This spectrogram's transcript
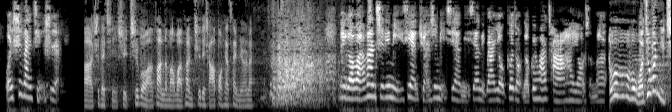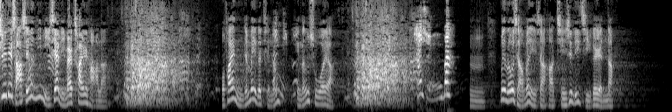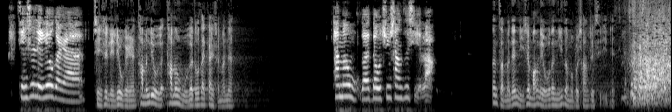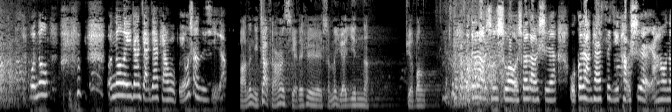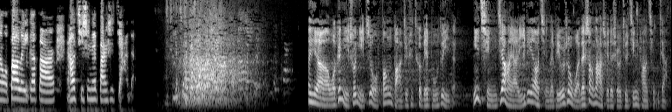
我是在寝室。啊，是在寝室。吃过晚饭了吗？晚饭吃的啥？报下菜名来。那个晚饭吃的米线全是米线，米线里边有各种的桂花肠，还有什么不不不不不，我就问你吃的啥？谁问你米线里面掺啥了？我发现你这妹子挺能挺能说呀。还行吧。嗯，妹子，我想问一下哈，寝室里几个人呢？寝室里六个人，寝室里六个人，他们六个，他们五个都在干什么呢？他们五个都去上自习了。那怎么的？你是盲流子，你怎么不上自习呢？我弄，我弄了一张假假条，我不用上自习的。啊，那你假条上写的是什么原因呢？雪崩。我跟老师说，我说老师，我过两天四级考试，然后呢，我报了一个班儿，然后其实那班儿是假的。哎呀，我跟你说，你这种方法就是特别不对的。你请假呀，一定要请的。比如说我在上大学的时候就经常请假。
